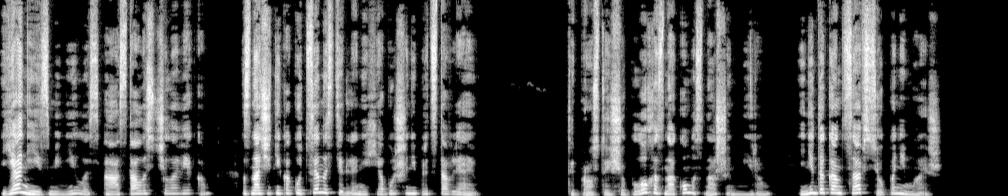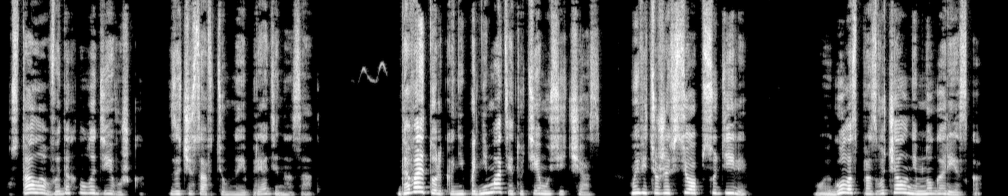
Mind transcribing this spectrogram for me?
Я не изменилась, а осталась человеком. Значит, никакой ценности для них я больше не представляю. Ты просто еще плохо знакома с нашим миром и не до конца все понимаешь. Устало выдохнула девушка, зачесав темные пряди назад. «Давай только не поднимать эту тему сейчас. Мы ведь уже все обсудили». Мой голос прозвучал немного резко,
